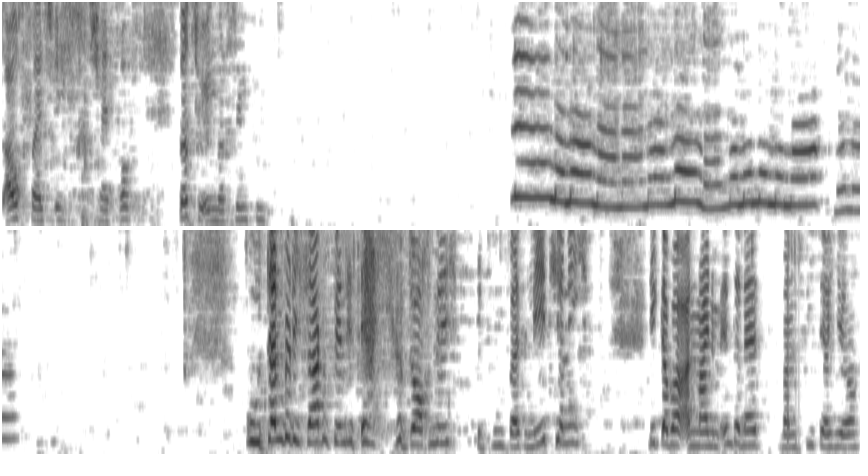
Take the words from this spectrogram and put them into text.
ist auch falsch. Ich scheiß drauf. Wird schon irgendwas finden. Gut, dann würde ich sagen, findet er hier doch nichts, beziehungsweise lädt hier nichts. Liegt aber an meinem Internet. Man sieht ja hier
